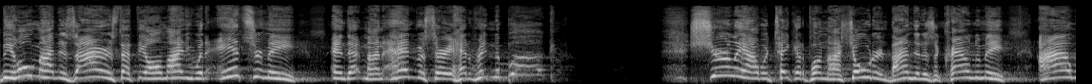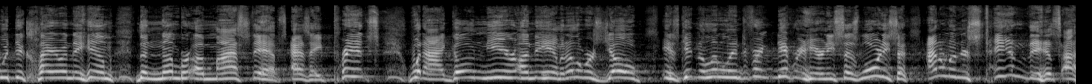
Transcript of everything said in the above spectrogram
Behold, my desire is that the Almighty would answer me and that mine adversary had written a book. Surely I would take it upon my shoulder and bind it as a crown to me. I would declare unto him the number of my steps. As a prince would I go near unto him. In other words, Job is getting a little different, here. And he says, Lord, he said, I don't understand this. I,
